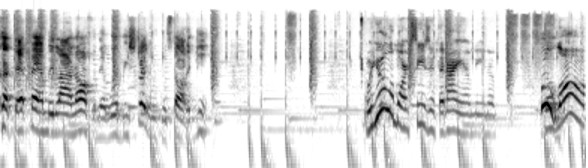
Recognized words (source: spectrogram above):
cut that family line off and then we'll be straight. We can start again. Well, you're a little more seasoned than I am, Nina. Ooh. The law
